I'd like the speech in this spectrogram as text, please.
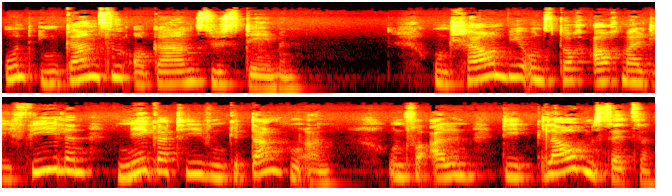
und in ganzen Organsystemen. Und schauen wir uns doch auch mal die vielen negativen Gedanken an und vor allem die Glaubenssätze,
